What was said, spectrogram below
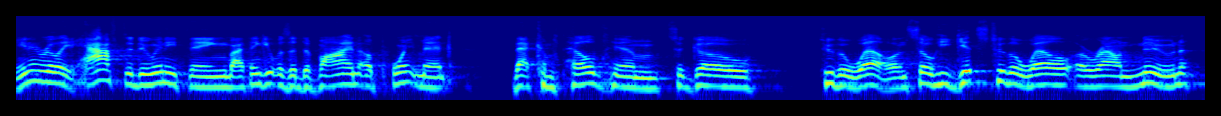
he didn't really have to do anything, but I think it was a divine appointment that compelled him to go to the well. And so he gets to the well around noon,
